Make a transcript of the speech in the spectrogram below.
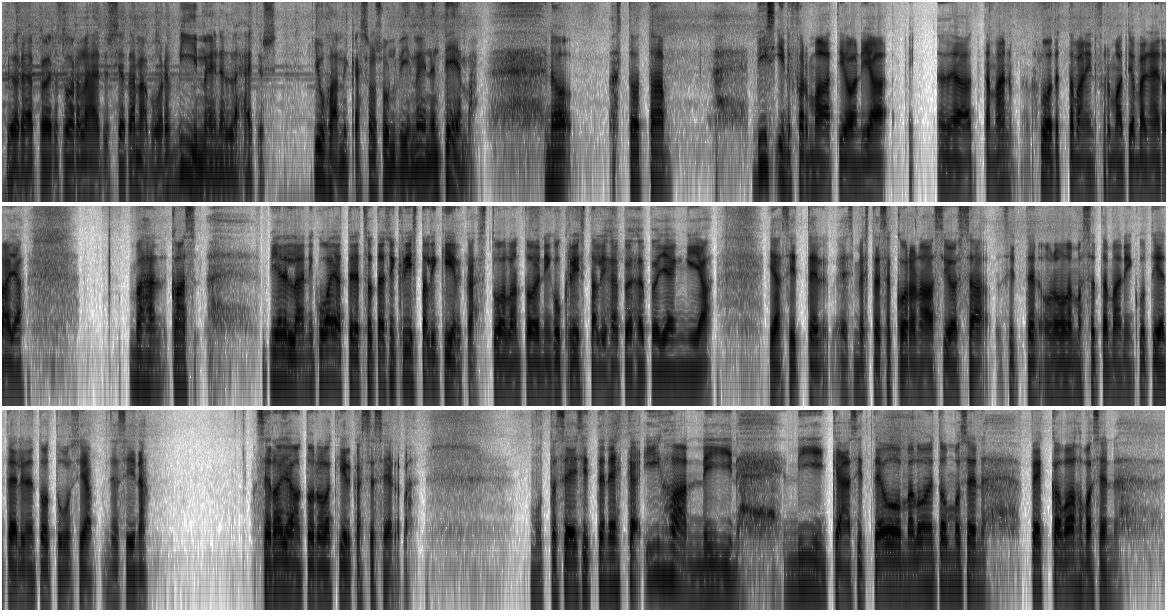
Pyöreä pöytä suora lähetys ja tämän vuoden viimeinen lähetys. Juha, mikä on sun viimeinen teema? No tota, disinformaation ja, ja tämän luotettavan informaation välinen raja. Mähän kans mielellään niin kuin ajattelen, että se on täysin kristallin kirkas. Tuolla on toi niin kuin kristallihöpö-höpö-jengi ja, ja sitten esimerkiksi tässä korona-asioissa sitten on olemassa tämä niin kuin tieteellinen totuus ja, ja siinä se raja on todella kirkas ja selvä. Mutta se ei sitten ehkä ihan niin, niinkään sitten ole. Mä luin tuommoisen Pekka Vahvasen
